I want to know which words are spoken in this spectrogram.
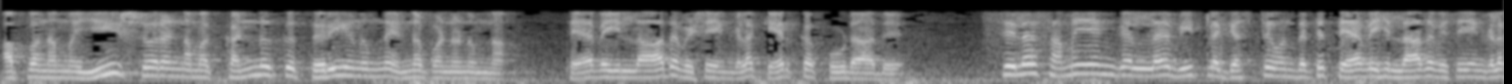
அப்ப நம்ம ஈஸ்வரன் நம்ம கண்ணுக்கு தெரியணும்னு என்ன பண்ணணும்னா தேவையில்லாத விஷயங்களை கேட்க கூடாது சில சமயங்கள்ல வீட்டுல கெஸ்ட் வந்துட்டு தேவையில்லாத விஷயங்களை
